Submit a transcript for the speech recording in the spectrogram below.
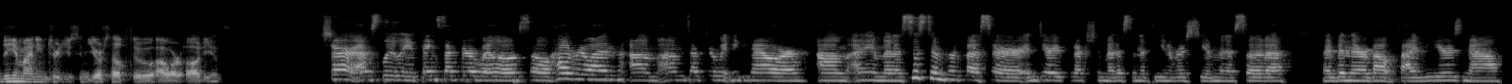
Do you mind introducing yourself to our audience? Sure, absolutely. Thanks, Dr. Abuelo. So, hi, everyone. Um, I'm Dr. Whitney Knauer. Um, I am an assistant professor in dairy production medicine at the University of Minnesota. I've been there about five years now.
